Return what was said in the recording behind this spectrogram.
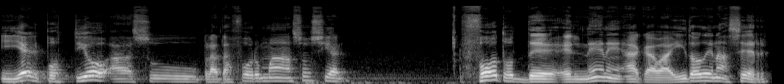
y él posteó a su plataforma social fotos del el nene acabadito de nacer,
